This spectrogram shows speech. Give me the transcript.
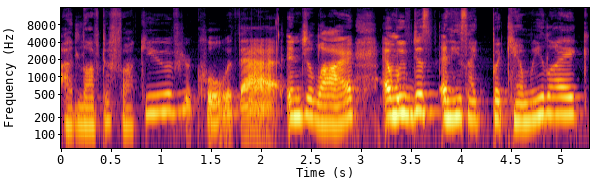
I'd love to fuck you if you're cool with that in July. And we've just, and he's like, but can we like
